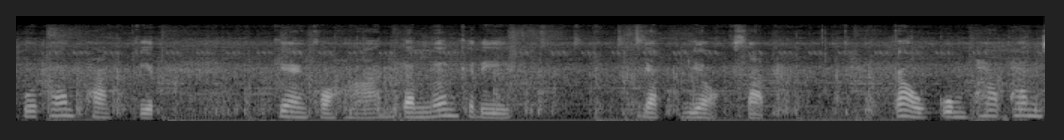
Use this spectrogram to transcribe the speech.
ผู้ท่อนภาคเกียรติแจ้งข้อหาดำเนินคดี ยักยอกทรัพย์ เก้ากุมภาพันธ์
